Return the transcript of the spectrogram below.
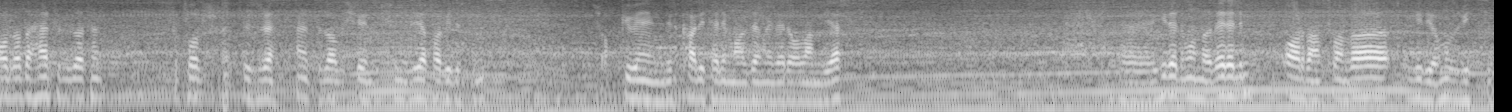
Orada da her türlü zaten spor üzere her türlü alışverişinizi yapabilirsiniz. Çok güvenilir, kaliteli malzemeleri olan bir yer. Ee, gidelim da verelim. Oradan sonra videomuz bitsin.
